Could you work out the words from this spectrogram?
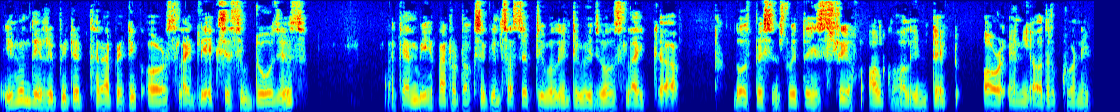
Even the repeated therapeutic or slightly excessive doses uh, can be hepatotoxic in susceptible individuals like uh, those patients with a history of alcohol intake or any other chronic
